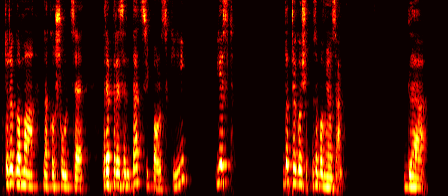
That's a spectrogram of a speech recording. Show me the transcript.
którego ma na koszulce reprezentacji Polski, jest do czegoś zobowiązany. Dla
